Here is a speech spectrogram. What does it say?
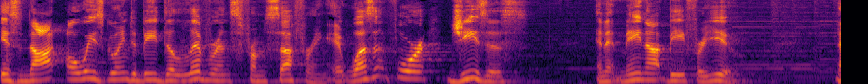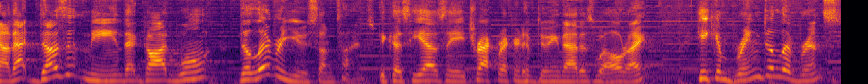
is not always going to be deliverance from suffering. It wasn't for Jesus, and it may not be for you. Now, that doesn't mean that God won't deliver you sometimes because he has a track record of doing that as well, right? He can bring deliverance.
